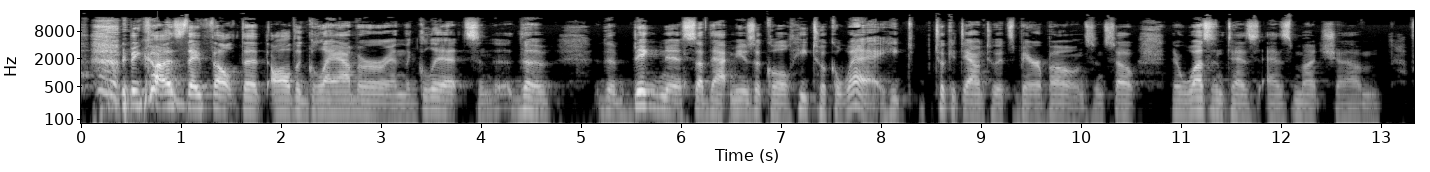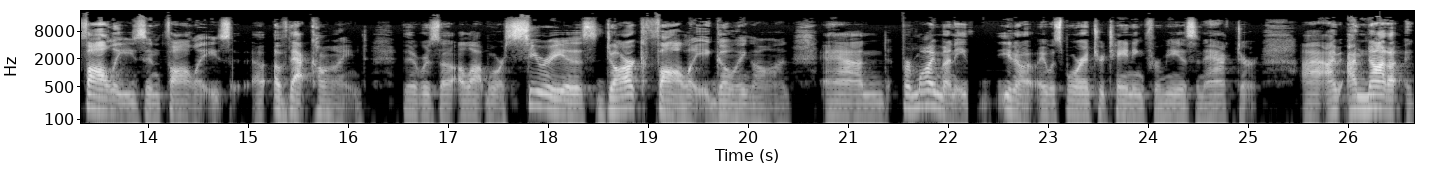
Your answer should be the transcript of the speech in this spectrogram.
because they felt that all the glamour and the glitz and the, the the bigness of that musical he took away. He took it down to its bare bones. And so there wasn't as, as much, um, follies and follies uh, of that kind. There was a, a, lot more serious, dark folly going on. And for my money, you know, it was more entertaining for me as an actor. I, I'm not a,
